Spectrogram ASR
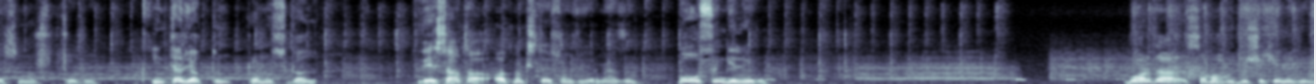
Versin çocuğu. Inter yaptım. Ramos gaz. VS ata atmak isterseniz yoruma yazın. Bu olsun geliyorum. Bu arada sabah video çekemedim.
